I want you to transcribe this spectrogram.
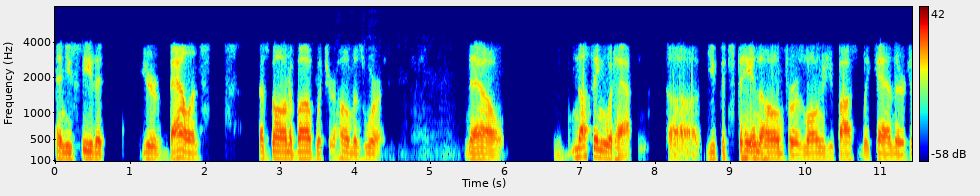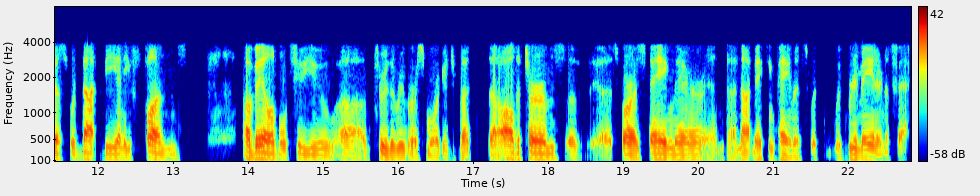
and you see that your balance has gone above what your home is worth. Now, nothing would happen. Uh, you could stay in the home for as long as you possibly can. There just would not be any funds available to you uh, through the reverse mortgage, but uh, all the terms of, as far as staying there and uh, not making payments would, would remain in effect.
